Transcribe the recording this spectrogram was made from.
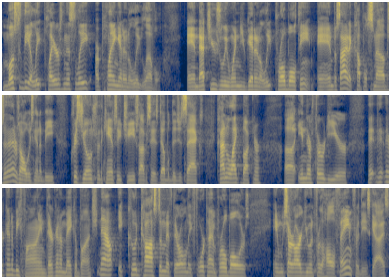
most of the elite players in this league are playing at an elite level. And that's usually when you get an elite Pro Bowl team. And beside a couple snubs, and there's always going to be Chris Jones for the Kansas City Chiefs obviously has double digit sacks, kind of like Buckner uh, in their third year. They're going to be fine. They're going to make a bunch. Now, it could cost them if they're only four time Pro Bowlers and we start arguing for the Hall of Fame for these guys.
